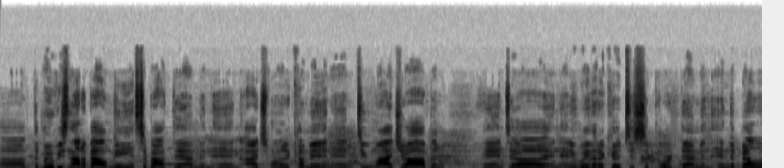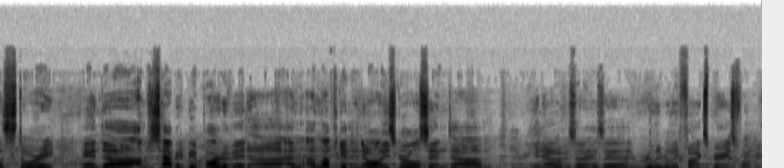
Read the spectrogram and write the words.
uh, the movie's not about me, it's about them, and, and I just wanted to come in and do my job and and uh, in any way that I could to support them in, in the Bella's story. And uh, I'm just happy to be a part of it. Uh, I, I loved getting to know all these girls, and um, you know, it was, a, it was a really, really fun experience for me.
